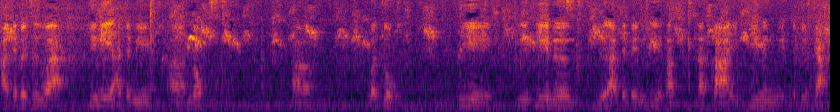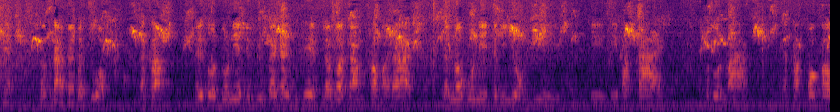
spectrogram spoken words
อาจจะไปซื้อว่าที่นี่อาจจะมีนกหัวจุก ที่ที่ที่หนึ่งหรืออาจจะเป็นที่สัตว์สัตว์ป่าอีกที่หนึ่งจะเป็นจากเนี่ยลักษณะแบบประจวบนะครับในโซนพวกนี้จะอยู่ใกล้ๆกรุงเทพแล้วก็นำเข้ามาได้ แต่นกพวกนี้จะนิยมที่ที่ที่ภาคใต้ส่วนมากนะครับเพราะเขา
